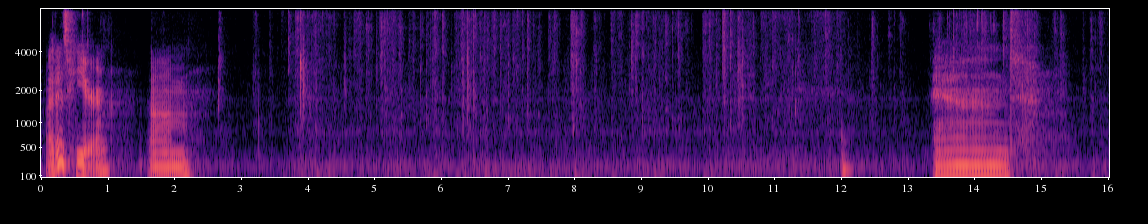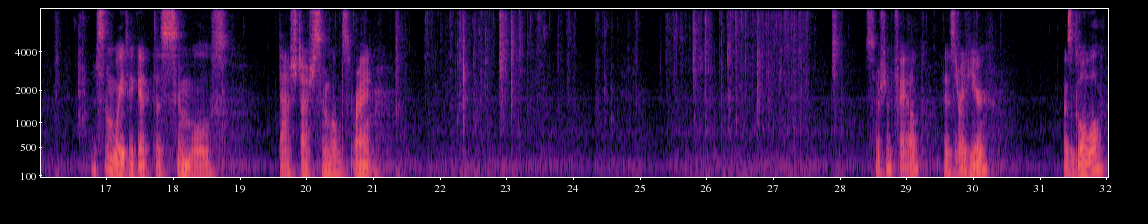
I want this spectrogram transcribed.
It is here. Um, some way to get the symbols, dash dash symbols, right? Assertion failed is right here as global.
